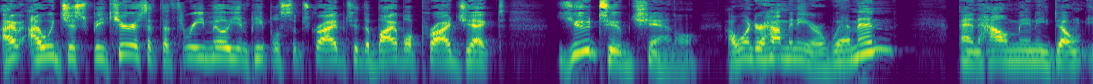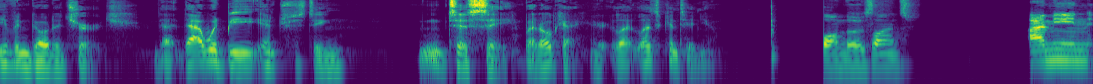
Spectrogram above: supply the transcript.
I, I would just be curious if the 3 million people subscribe to the Bible Project YouTube channel. I wonder how many are women and how many don't even go to church. That, that would be interesting to see. But okay, let, let's continue along those lines? I mean,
